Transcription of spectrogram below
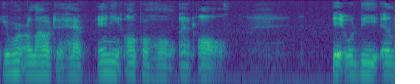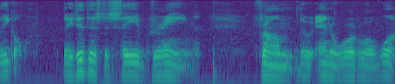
You weren't allowed to have any alcohol at all. It would be illegal. They did this to save grain from the end of World War One.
